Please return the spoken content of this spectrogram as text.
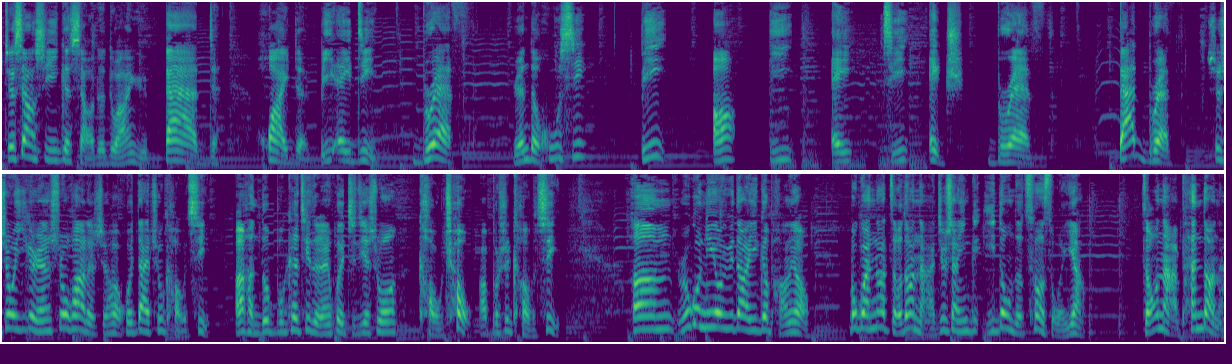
就像是一个小的短语，bad 坏的 b a d，breath 人的呼吸 b r e a t h breath。bad breath 是说一个人说话的时候会带出口气。而很多不客气的人会直接说口臭，而不是口气。嗯，如果你有遇到一个朋友，不管他走到哪，就像一个移动的厕所一样，走哪喷到哪，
